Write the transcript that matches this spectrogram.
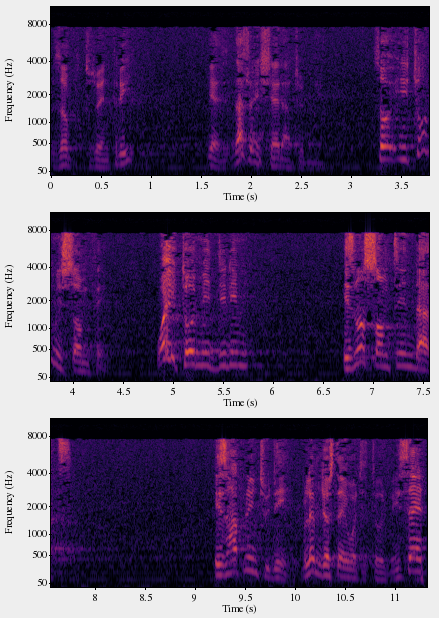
It's up to 23 yes that's when he shared that with me. So he told me something. What he told me didn't is not something that is happening today but let me just tell you what he told me he said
